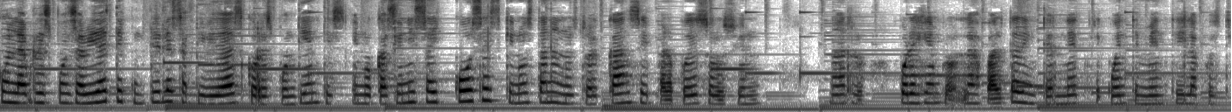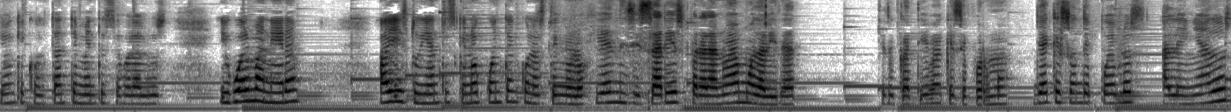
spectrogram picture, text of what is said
con la responsabilidad de cumplir las actividades correspondientes. En ocasiones hay cosas que no están a nuestro alcance para poder solucionarlo. Por ejemplo, la falta de internet frecuentemente y la cuestión que constantemente se va la luz. igual manera, hay estudiantes que no cuentan con las tecnologías necesarias para la nueva modalidad educativa que se formó, ya que son de pueblos aleñados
